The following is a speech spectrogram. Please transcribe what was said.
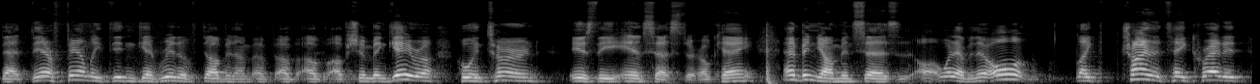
that their family didn't get rid of David um, of of of, of Shimon ben Gera, who in turn is the ancestor. Okay, and Binyamin says oh, whatever. They're all like trying to take credit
